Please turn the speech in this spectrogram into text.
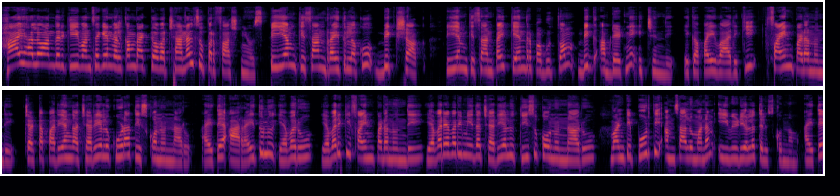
హాయ్ హలో అందరికీ. Once again welcome back to our channel super fast news PM Kisan రైతులకు బిగ్ షాక్ పీఎం కిసాన్ పై కేంద్ర ప్రభుత్వం బిగ్ అప్డేట్ని ఇచ్చింది. ఇకపై వారికి ఫైన్ పడనుంది. చట్టపర్యంగా చర్యలు కూడా తీసుకోనున్నారు. అయితే ఆ రైతులు ఎవరు? ఎవరికి ఫైన్ పడనుంది? ఎవరెవరి మీద చర్యలు తీసుకోనున్నారు? వంటి పూర్తి అంశాలు మనం ఈ వీడియోలో తెలుసుకుందాం. అయితే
